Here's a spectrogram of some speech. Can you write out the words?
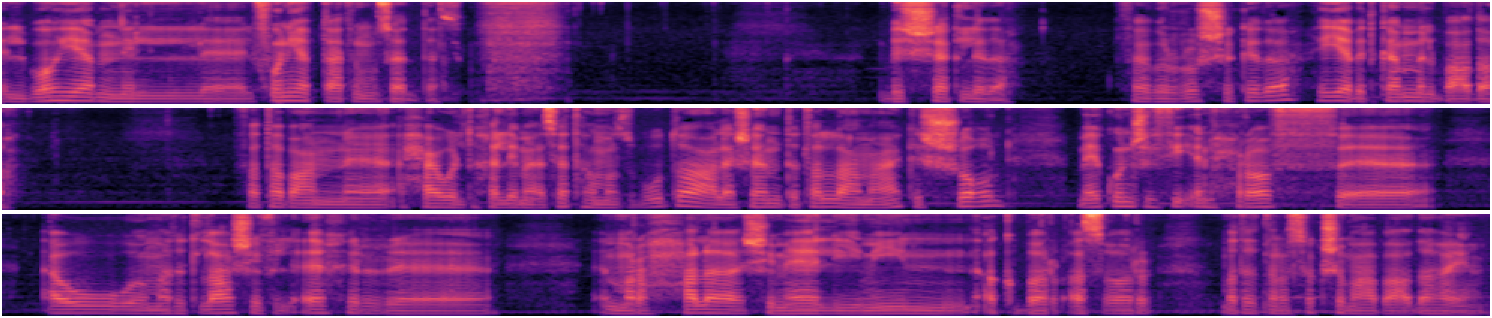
البوهية من ال- الفونيا بتاعة المسدس بالشكل ده. فبنرش كده هي بتكمل بعضها. فطبعا حاول تخلي مقاساتها مظبوطة علشان تطلع معاك الشغل ما يكونش فيه انحراف آه، أو ما تطلعش في الآخر آه، مرحلة شمال يمين أكبر أصغر ما تتناسقش مع بعضها يعني.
